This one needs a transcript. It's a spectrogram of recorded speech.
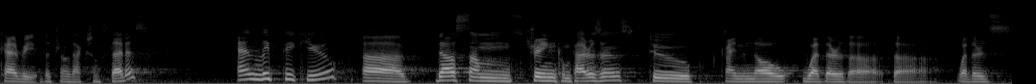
carry the transaction status. And libpq uh, does some string comparisons to kind of know whether the, the whether it's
